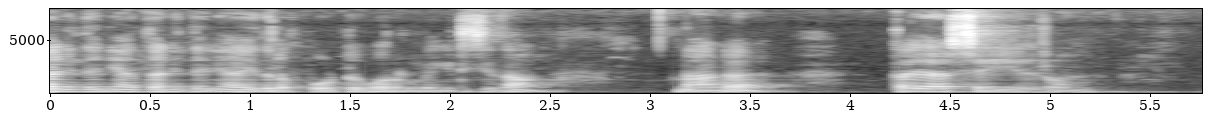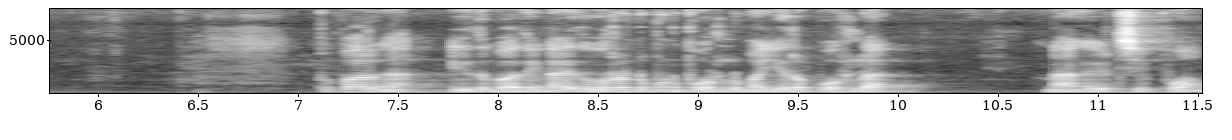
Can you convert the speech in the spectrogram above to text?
தனித்தனியாக தனித்தனியாக இதில் போட்டு உரலில் இடித்து தான் நாங்கள் தயார் செய்கிறோம் இப்போ பாருங்கள் இது பார்த்திங்கன்னா இது ஒரு ரெண்டு மூணு பொருள் மையிற பொருளை நாங்கள் இடிச்சுப்போம்.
